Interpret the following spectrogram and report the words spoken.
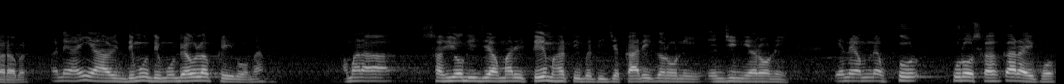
બરાબર. અને અહીંયા આવીને ધીમું ધીમું ડેવલપ કર્યું અમે. અમારા સહયોગી જે અમારી ટીમ હતી બધી જે કારીગરોની એન્જિનિયરોની એને અમને પૂરો સહકાર આપ્યો.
